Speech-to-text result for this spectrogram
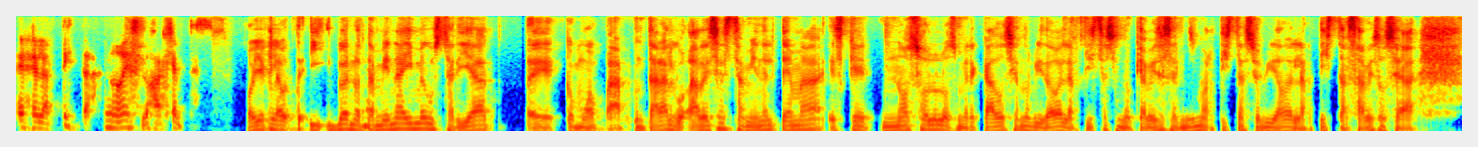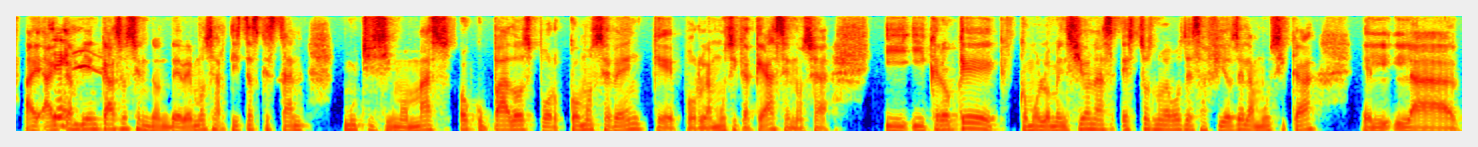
es el artista, no es los agentes. Oye, Clau, y bueno, también ahí me gustaría eh, como apuntar algo. A veces también el tema es que no solo los mercados se han olvidado del artista, sino que a veces el mismo artista se ha olvidado del artista, ¿sabes? O sea, hay, también casos en donde vemos artistas que están muchísimo más ocupados por cómo se ven que por la música que hacen. O sea, y, creo que, como lo mencionas, estos nuevos desafíos de la música, el, la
